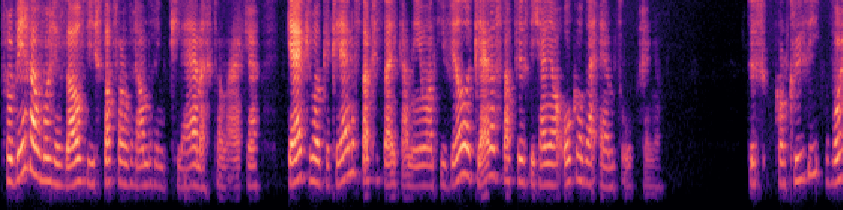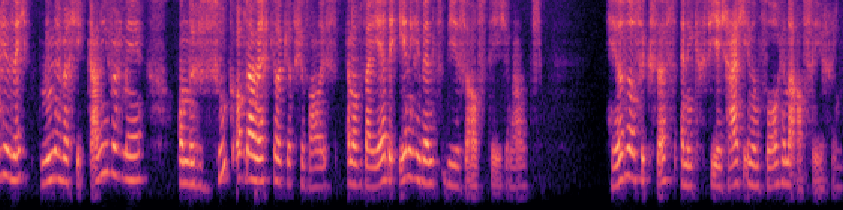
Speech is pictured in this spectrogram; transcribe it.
Probeer dan voor jezelf die stap van verandering kleiner te maken. Kijk welke kleine stapjes dat je kan nemen, want die vele kleine stapjes die gaan jou ook wel bij einddoel brengen. Dus conclusie, voor je zegt minder werken kan niet voor mij, onderzoek of dat werkelijk het geval is en of dat jij de enige bent die jezelf tegenhoudt. Heel veel succes en ik zie je graag in een volgende aflevering.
